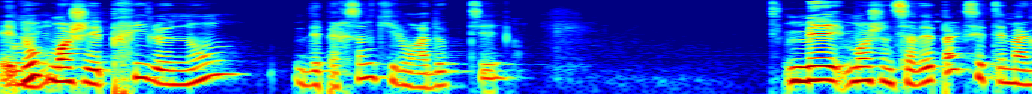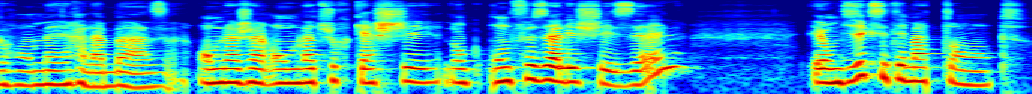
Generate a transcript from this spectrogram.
Et donc, Ouais. moi, j'ai pris le nom des personnes qui l'ont adopté. Mais moi, je ne savais pas que c'était ma grand-mère à la base. On me l'a toujours caché. Donc, on me faisait aller chez elle et on me disait que c'était ma tante.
